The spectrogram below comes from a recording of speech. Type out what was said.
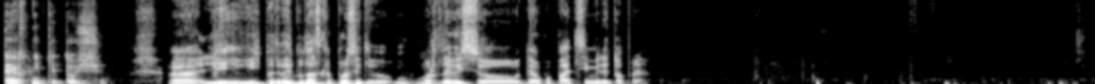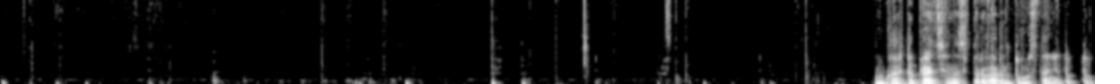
техніки тощо. Е, подивись, будь ласка, просить е, можливість деокупації Мелітополя. Ну, карта праці в нас в перевернутому стані, тобто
